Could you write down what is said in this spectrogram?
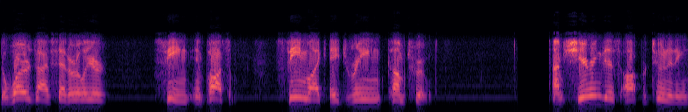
the words I've said earlier seem impossible, seem like a dream come true. I'm sharing this opportunity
